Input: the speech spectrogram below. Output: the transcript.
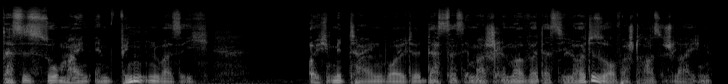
Das ist so mein Empfinden, was ich euch mitteilen wollte, dass das immer schlimmer wird, dass die Leute so auf der Straße schleichen.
